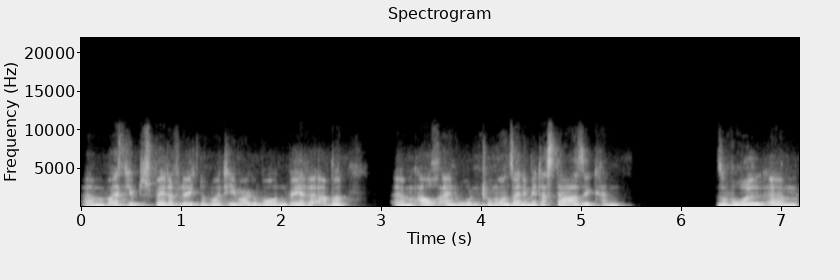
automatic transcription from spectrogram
ähm, weiß nicht, ob das später vielleicht nochmal Thema geworden wäre, aber ähm, auch ein Hodentumor und seine Metastase kann sowohl ähm,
